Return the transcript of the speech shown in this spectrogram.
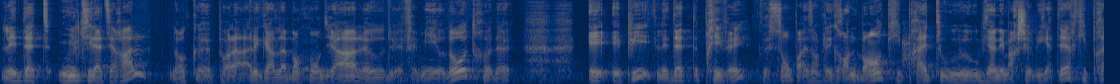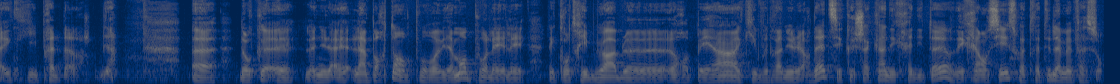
Les dettes multilatérales, donc euh, à l'égard de la Banque mondiale ou du FMI ou d'autres. Et, puis les dettes privées, que sont par exemple les grandes banques qui prêtent ou, bien les marchés obligataires qui prêtent, qui de l'argent. Bien. Euh, donc euh, l'annula- l'important pour évidemment pour les, les- les contribuables euh, européens qui voudraient annuler leurs dettes, c'est que chacun des créditeurs, des créanciers, soit traité de la même façon.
